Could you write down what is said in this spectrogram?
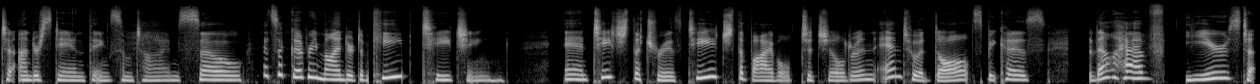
to understand things sometimes. So it's a good reminder to keep teaching and teach the truth, teach the Bible to children and to adults because they'll have years to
